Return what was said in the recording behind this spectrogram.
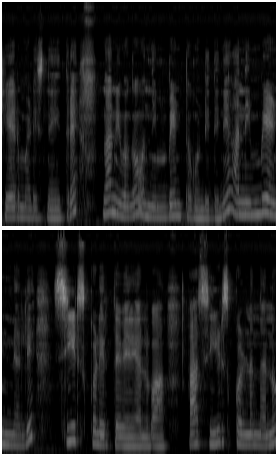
ಶೇರ್ ಮಾಡಿ ಸ್ನೇಹಿತರೆ. ನಾನು ಇವಾಗ ಒಂದು ನಿಂಬೆಹಣ್ಣು ತೊಗೊಂಡಿದ್ದೀನಿ. ಆ ನಿಂಬೆಹಣ್ಣಲ್ಲಿ ಸೀಡ್ಸ್ಗಳಿರ್ತವೆ ಅಲ್ವಾ? ಆ ಸೀಡ್ಸ್ಗಳನ್ನ ನಾನು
